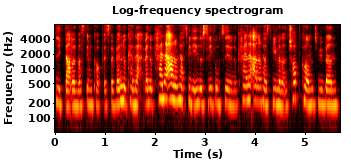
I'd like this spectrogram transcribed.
liegt daran, was im Kopf ist. Weil wenn du keine, wenn du keine Ahnung hast, wie die Industrie funktioniert, wenn du keine Ahnung hast, wie man an einen Job kommt, wie man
